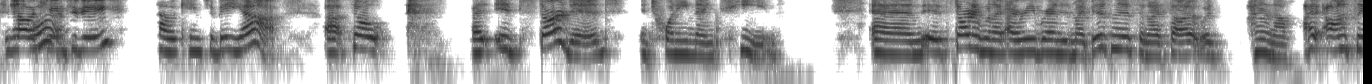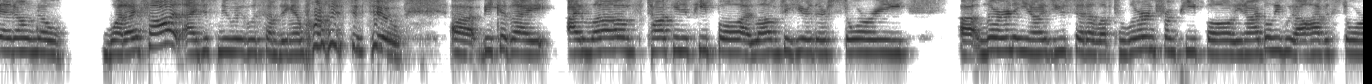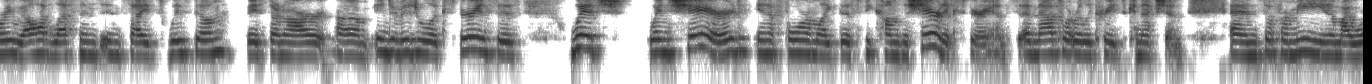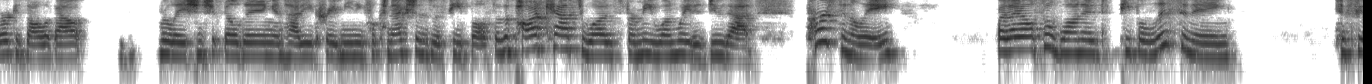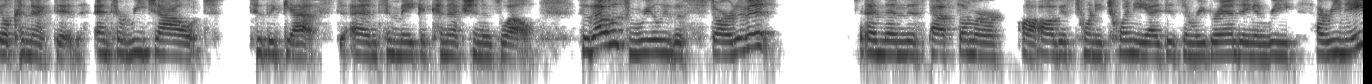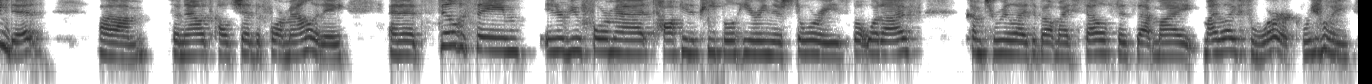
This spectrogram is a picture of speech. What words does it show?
and how Sure. it came to be? How it came to be, yeah. Uh, so it started in 2019. And it started when I, I rebranded my business and I thought it would, I don't know. I honestly, I don't know what I thought. I just knew it was something I wanted to do uh, because I, I love talking to people. I love to hear their story. Uh, learn, you know, as you said, I love to learn from people. You know, I believe we all have a story. We all have lessons, insights, wisdom based on our um, individual experiences, which when shared in a forum like this becomes a shared experience and that's what really creates connection and so for me you know my work is all about relationship building and how do you create meaningful connections with people so the podcast was for me one way to do that personally but i also wanted people listening to feel connected and to reach out to the guest and to make a connection as well. So that was really the start of it. And then this past summer uh, august 2020 i did some rebranding and re i renamed it. Um, so now it's called shed the formality. And it's still the same interview format talking to people hearing their stories. But what i've come to realize about myself is that my my life's work really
